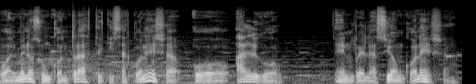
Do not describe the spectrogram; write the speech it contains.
o al menos un contraste quizás con ella, o algo en relación con ella.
